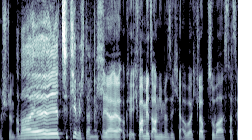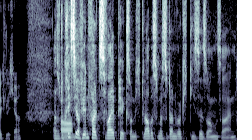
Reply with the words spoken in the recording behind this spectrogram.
stimmt. Aber äh, zitiere mich dann nicht. Ja, ja, okay. Ich war mir jetzt auch nicht mehr sicher, aber ich glaube, so war es tatsächlich, ja. Also du kriegst um, hier auf jeden Fall zwei Picks und ich glaube, es müsste dann wirklich die Saison sein.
